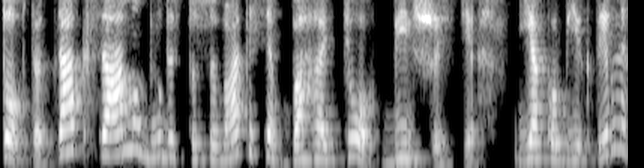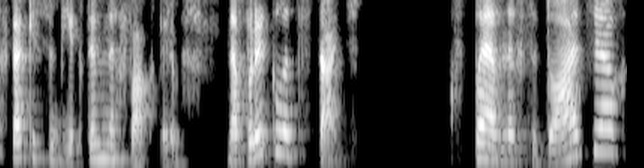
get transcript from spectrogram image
Тобто так само буде стосуватися багатьох більшості як об'єктивних, так і суб'єктивних факторів. Наприклад, стать. В певних ситуаціях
